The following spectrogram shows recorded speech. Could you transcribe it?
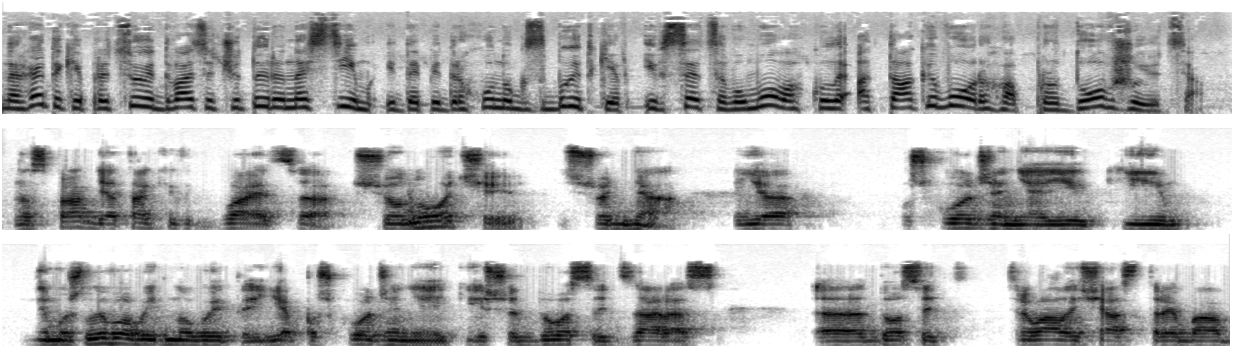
Енергетики працюють 24 на 7, іде підрахунок збитків. І все це в умовах, коли атаки ворога продовжуються. Насправді атаки відбуваються щоночі, щодня. Є пошкодження, які неможливо відновити. Є пошкодження, які ще досить зараз, е, досить тривалий час треба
